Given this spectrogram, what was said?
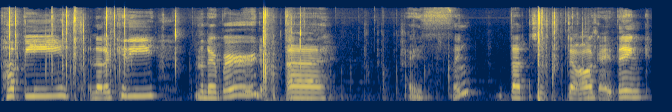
puppy, another kitty, another bird. Uh, I think that's a dog, I think.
